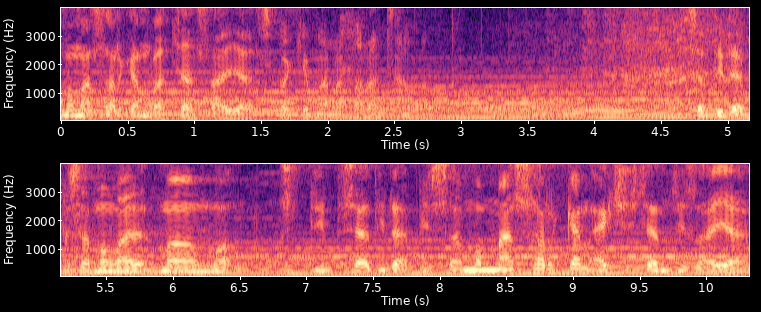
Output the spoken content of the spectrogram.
memasarkan wajah saya sebagaimana para calon. Saya tidak bisa saya tidak bisa memasarkan eksistensi saya.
